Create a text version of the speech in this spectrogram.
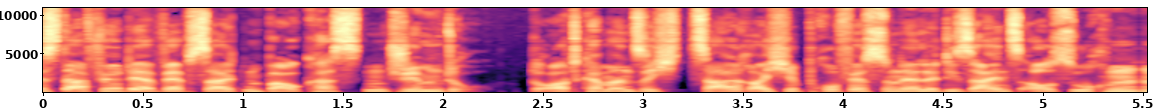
ist dafür der Webseitenbaukasten Jimdo. Dort kann man sich zahlreiche professionelle Designs aussuchen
